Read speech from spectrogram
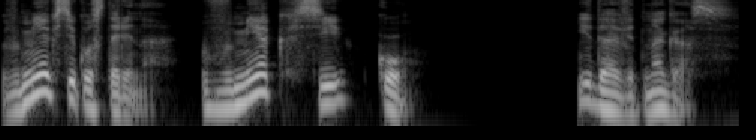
«В Мексику, старина» в Мексику и давит на газ.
